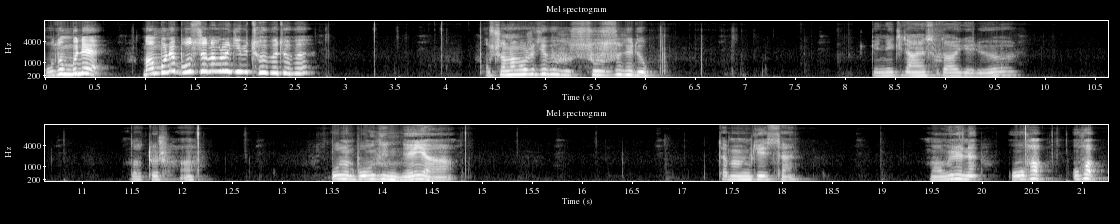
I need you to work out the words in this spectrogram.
Oğlum bu ne? Lan bu ne boz canavarı gibi tövbe tövbe. Boz canavarı gibi hızlı hızlı gidiyor. Yine iki tanesi daha geliyor. Allah dur. Ha. Oğlum bu oyun ne ya? Tamam geç sen. Mavi ne? Oha oha.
